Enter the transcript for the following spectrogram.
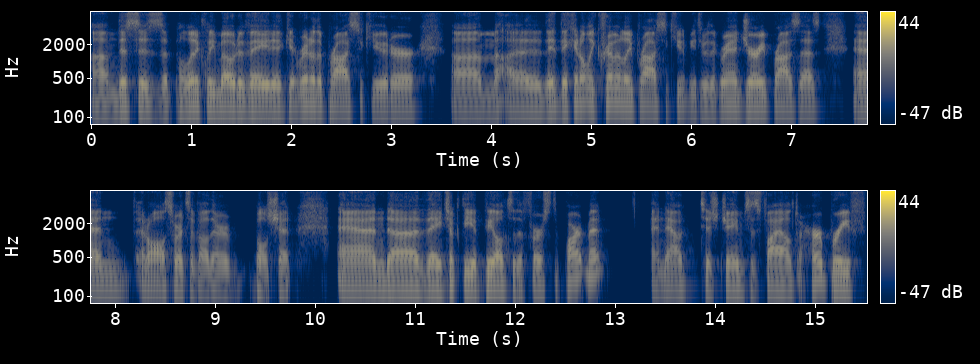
Um, this is a politically motivated. Get rid of the prosecutor. Um, uh, they, they, can only criminally prosecute me through the grand jury process and and all sorts of other bullshit. And uh, they took the appeal to the first department, and now Tish James has filed her brief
